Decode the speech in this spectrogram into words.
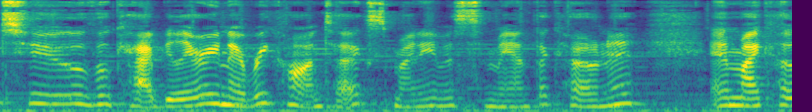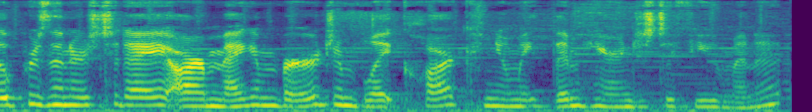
to Vocabulary in Every Context. My name is Samantha Conant, and my co-presenters today are Megan Burge and Blake Clark, and you'll meet them here in just a few minutes.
